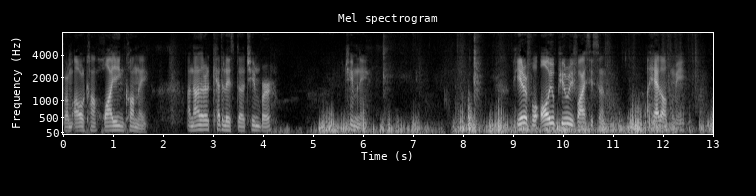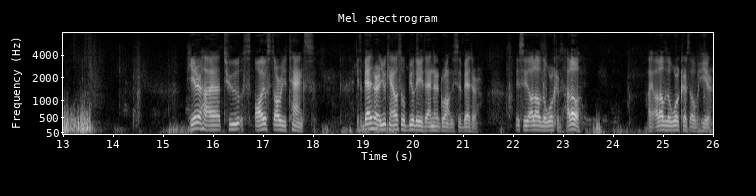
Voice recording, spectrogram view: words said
from our Huayin company. Another catalyst uh, chamber chimney. Here for oil purify system ahead of me. Here are two oil storage tanks. It's better, you can also build it underground, this is better. This is all of the workers, hello. Hi, all of the workers over here.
